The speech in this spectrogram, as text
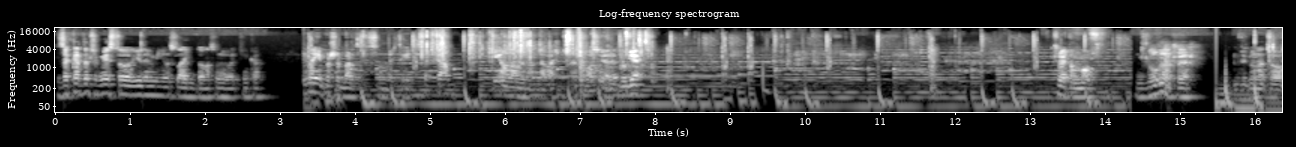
Za każde przekleństwo jeden minus like do następnego odcinka. No i proszę bardzo, to są takie ciasteczka. I ono wygląda właśnie w ten sposób. Biorę drugie. Czuję tam moc. Gówno czujesz. Wygląda to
